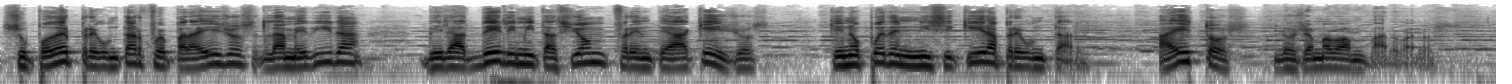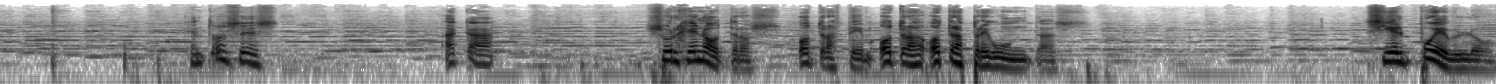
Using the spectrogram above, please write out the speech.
Su poder preguntar fue para ellos la medida de la delimitación frente a aquellos que no pueden ni siquiera preguntar. A estos los llamaban bárbaros. Entonces, acá surgen otros, otras, otras, otras preguntas. Si el pueblo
